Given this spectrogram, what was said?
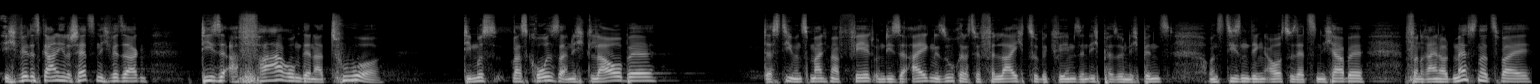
ich will das gar nicht unterschätzen. Ich will sagen, diese Erfahrung der Natur, die muss was Großes sein. Ich glaube, dass die uns manchmal fehlt und diese eigene Suche, dass wir vielleicht zu bequem sind, ich persönlich bin es, uns diesen Dingen auszusetzen. Ich habe von Reinhold Messner zwei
